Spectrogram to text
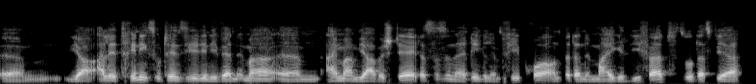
ähm, ja, alle Trainingsutensilien, die werden immer ähm, einmal im Jahr bestellt. Das ist in der Regel im Februar und wird dann im Mai geliefert, so dass wir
